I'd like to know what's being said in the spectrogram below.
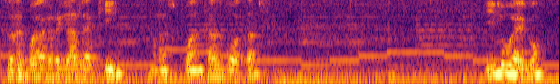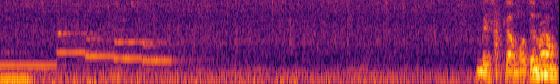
Entonces voy a agregarle aquí unas cuantas gotas. Y luego mezclamos de nuevo.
